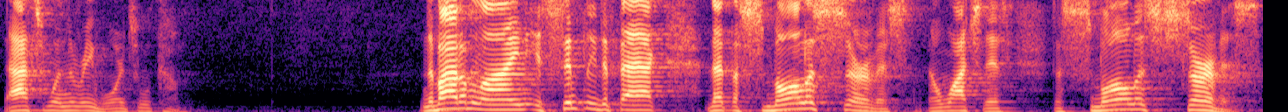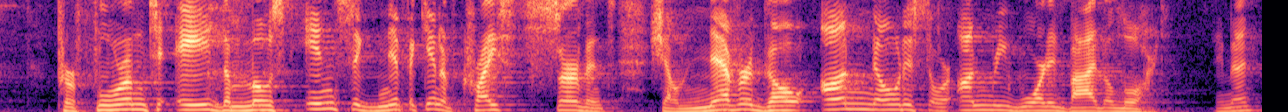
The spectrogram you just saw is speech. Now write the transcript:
That's when the rewards will come. And the bottom line is simply the fact that the smallest service, now watch this, the smallest service performed to aid the most insignificant of Christ's servants shall never go unnoticed or unrewarded by the Lord. Amen?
